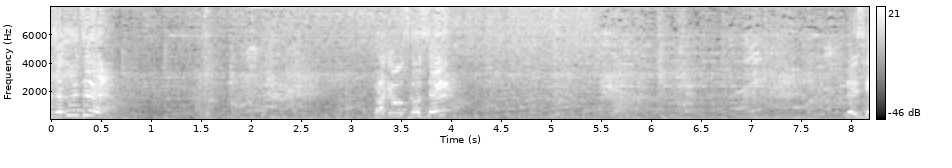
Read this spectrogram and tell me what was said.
ー弱滅。ガケンを使わせてレイスピ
